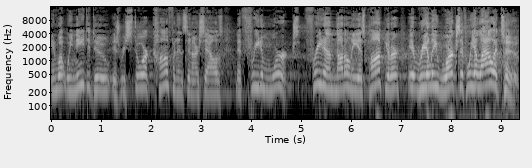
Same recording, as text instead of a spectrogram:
And what we need to do is restore confidence in ourselves that freedom works. Freedom not only is popular, it really works if we allow it to.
